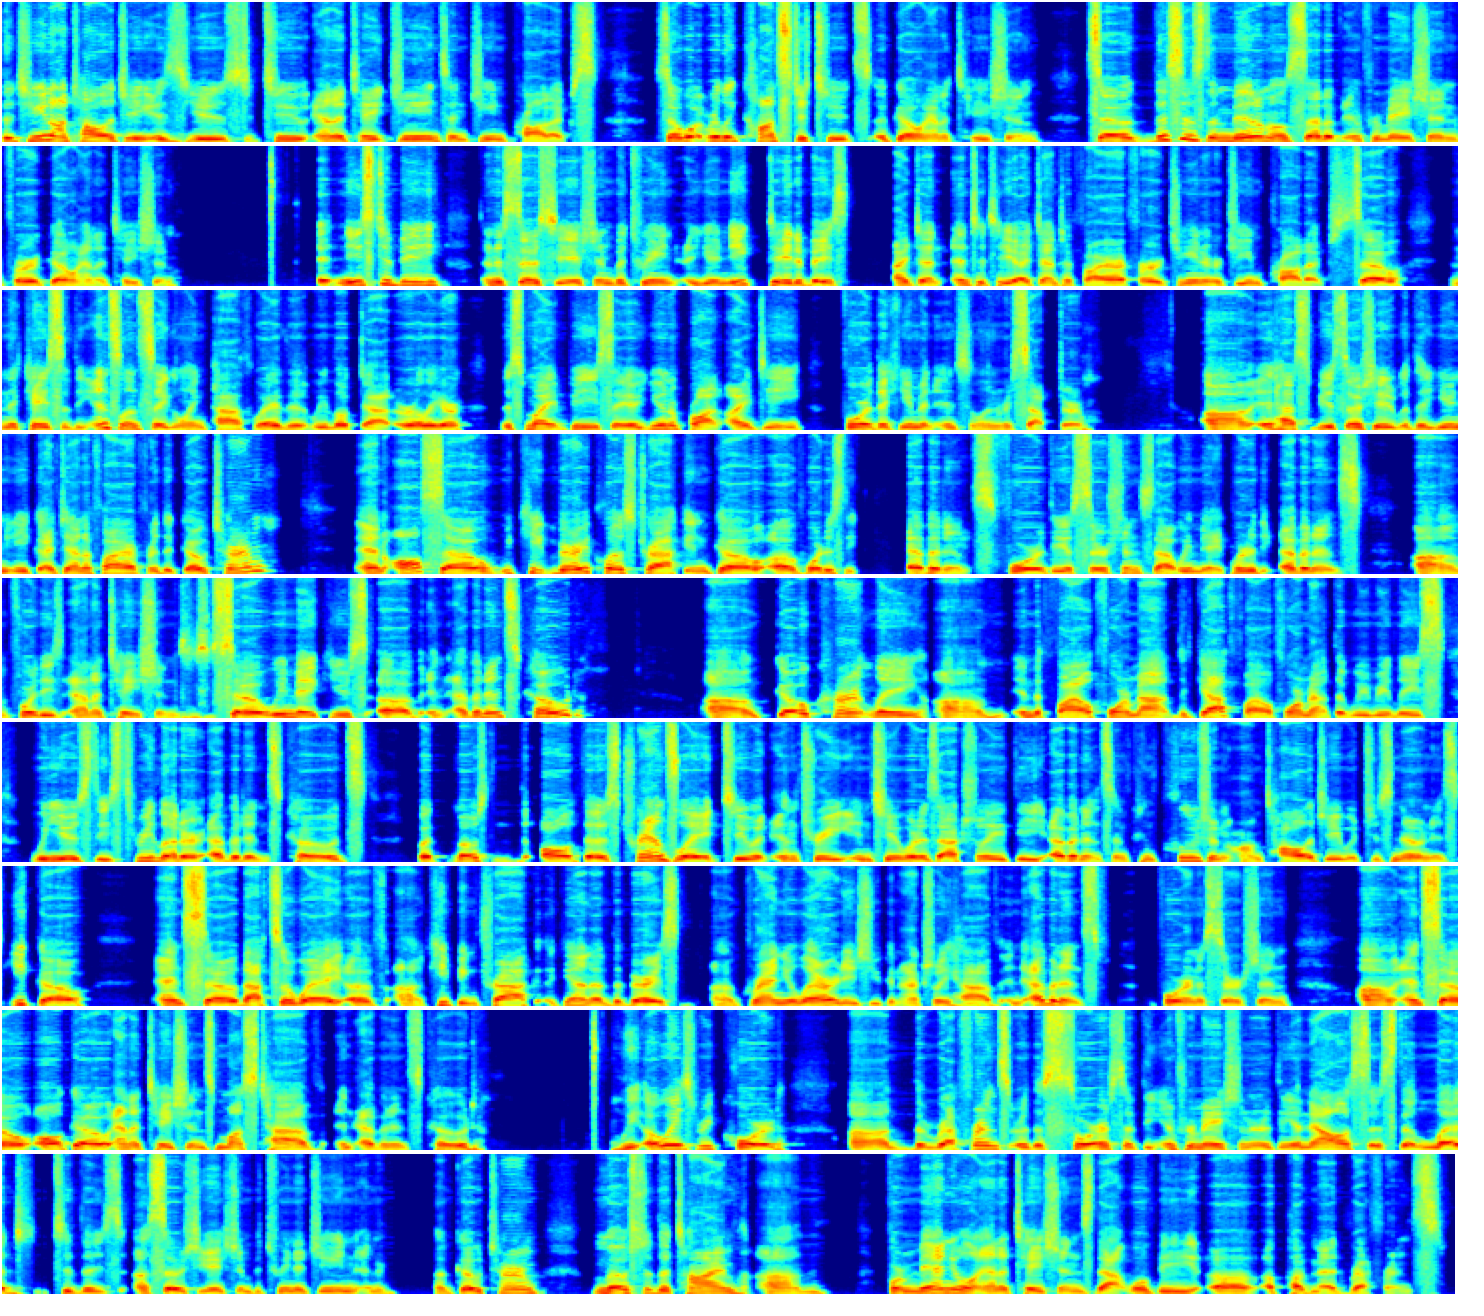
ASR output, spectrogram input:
the gene ontology is used to annotate genes and gene products. So what really constitutes a Go annotation? So this is the minimal set of information for a Go annotation. It needs to be an association between a unique database ident entity identifier for a gene or gene product. So in the case of the insulin signaling pathway that we looked at earlier, this might be, say, a UniProt ID for the human insulin receptor. Uh, it has to be associated with a unique identifier for the Go term. And also, we keep very close track in Go of what is the evidence for the assertions that we make. What are the evidence um, for these annotations? So we make use of an evidence code. Uh, Go currently um, in the file format, the GAF file format that we release, we use these three-letter evidence codes but most all of those translate to an entry into what is actually the evidence and conclusion ontology, which is known as ECO. And so that's a way of uh, keeping track, again, of the various uh, granularities you can actually have in evidence for an assertion. Um, and so all Go annotations must have an evidence code. We always record uh, the reference or the source of the information or the analysis that led to this association between a gene and a, a Go term. Most of the time, um, for manual annotations, that will be a, a PubMed reference.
